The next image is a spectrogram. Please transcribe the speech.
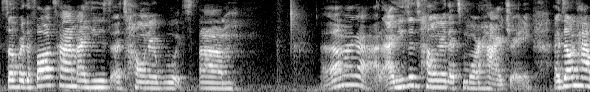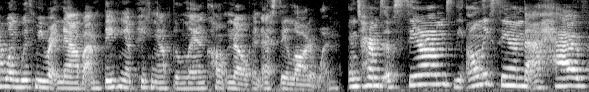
So for the fall time, I use a toner with um, oh my god. I use a toner that's more hydrating. I don't have one with me right now but i'm thinking of picking up the lancome no an estee lauder one. In terms of serums the only serum that i have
